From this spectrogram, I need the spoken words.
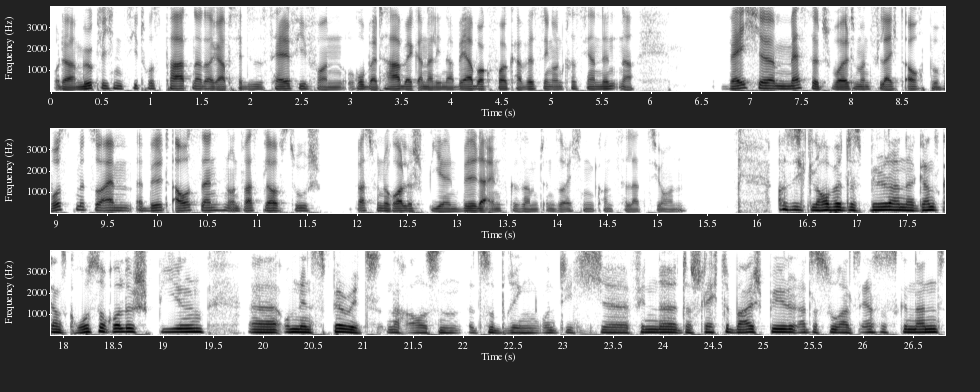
oder möglichen Citrus-Partner. Da gab es ja dieses Selfie von Robert Habeck, Annalena Baerbock, Volker Wissing und Christian Lindner. Welche Message wollte man vielleicht auch bewusst mit so einem Bild aussenden und was glaubst du, was für eine Rolle spielen Bilder insgesamt in solchen Konstellationen? Also ich glaube, dass Bilder eine ganz, ganz große Rolle spielen, äh, um den Spirit nach außen äh, zu bringen. Und ich äh, finde, das schlechte Beispiel hattest du als erstes genannt,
